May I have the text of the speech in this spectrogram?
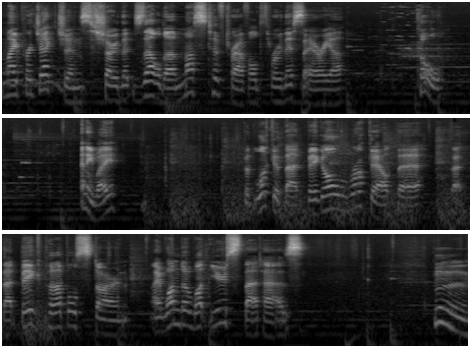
My projections show that Zelda must have travelled through this area. Cool. Anyway, but look at that big old rock out there. That, that big purple stone. I wonder what use that has. Hmm.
